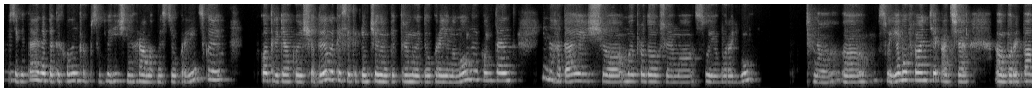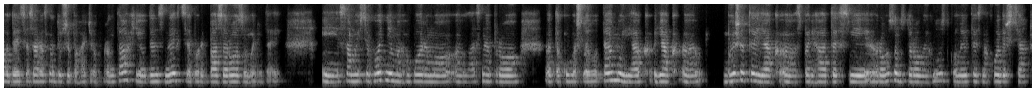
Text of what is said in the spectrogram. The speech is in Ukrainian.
Друзі, вітаю на п'яти хвилинках психологічної грамотності української. Вкотре дякую, що дивитесь і таким чином підтримуєте україномовний контент. І нагадаю, що ми продовжуємо свою боротьбу на е, своєму фронті, адже е, боротьба ведеться зараз на дуже багатьох фронтах, і один з них це боротьба за розуми людей. І саме сьогодні ми говоримо е, власне про е, таку важливу тему, як як вижити, як зберігати свій розум, здоровий глузд, коли ти знаходишся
